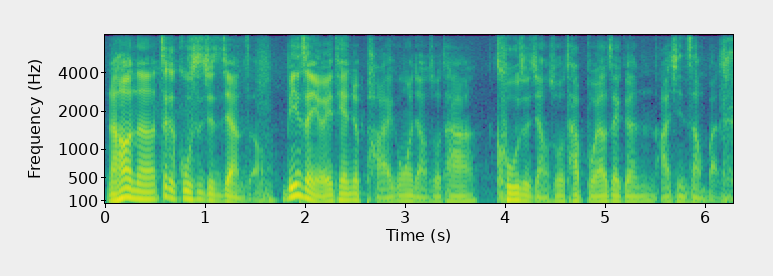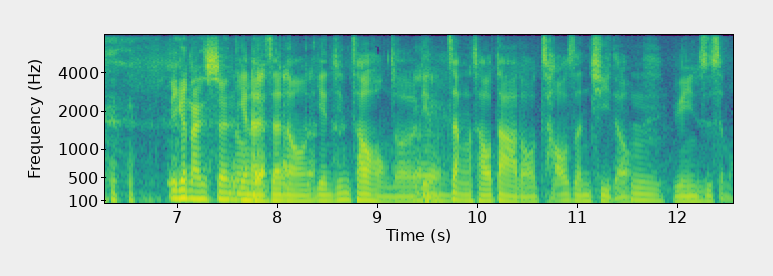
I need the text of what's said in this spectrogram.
然后呢，这个故事就是这样子哦。Vincent 有一天就跑来跟我讲说，他哭着讲说，他不要再跟阿信上班了。一个男生，一个男生哦，眼睛超红的，脸胀超大的哦，超生气的哦。原因是什么？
